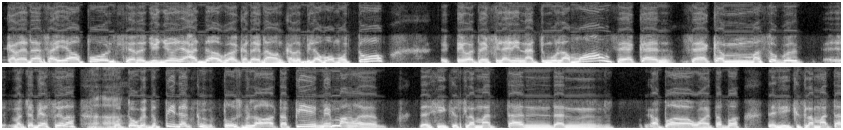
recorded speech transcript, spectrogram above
Kadang-kadang saya pun secara juniornya ada juga kadang-kadang kalau bila bawa motor tengok traffic light ni nak tunggu lama, saya akan saya akan masuk ke eh, macam biasalah, Ha-ha. potong ke tepi dan ke, terus belah. Tapi memanglah dari segi keselamatan dan apa orang kata apa dari segi keselamatan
